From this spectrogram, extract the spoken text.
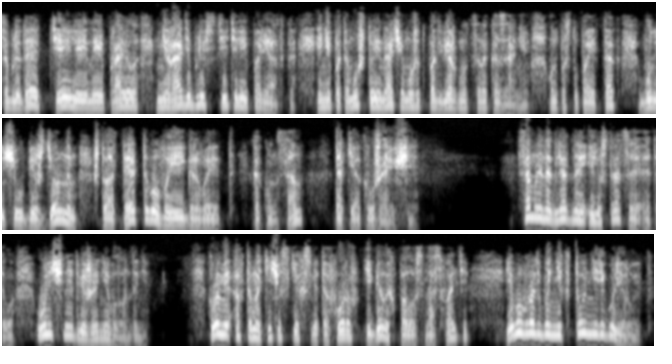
соблюдает те или иные правила не ради блюстителей порядка, и не потому, что иначе может подвергнуться наказанию. Он поступает так, будучи убежденным, что от этого выигрывает как он сам, так и окружающие. Самая наглядная иллюстрация этого — уличное движение в Лондоне. Кроме автоматических светофоров и белых полос на асфальте, его вроде бы никто не регулирует.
